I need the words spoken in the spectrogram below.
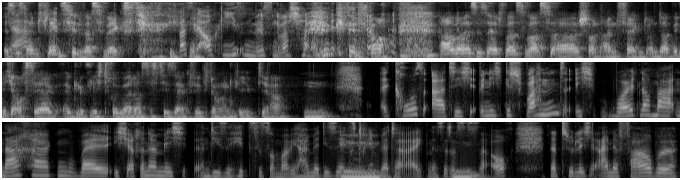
Es ja, ist ein Pflänzchen, was wächst. Was wir auch gießen müssen wahrscheinlich. genau. Aber es ist etwas, was äh, schon anfängt. Und da bin ich auch sehr äh, glücklich drüber, dass es diese Entwicklungen gibt, ja. Mhm. Äh, großartig, bin ich gespannt. Ich wollte noch mal nachhaken, weil ich erinnere mich an diese Hitzesommer. Wir haben ja diese mhm. Extremwetterereignisse. Das mhm. ist auch natürlich eine Farbe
